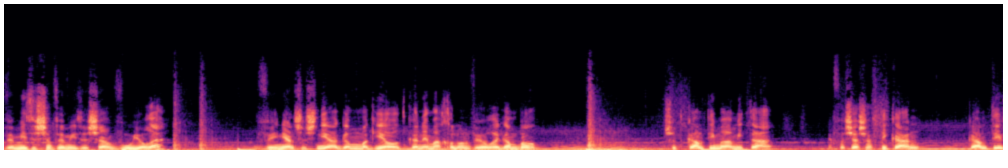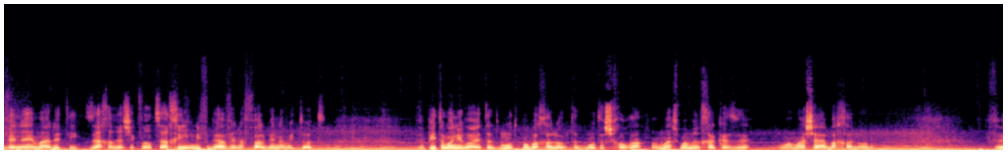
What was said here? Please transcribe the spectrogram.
ומי זה שם ומי זה שם, והוא יורה. ועניין של שנייה גם מגיע עוד קנה מהחלון ויורה גם בו. פשוט קמתי מהמיטה, איפה שישבתי כאן, קמתי ונעמדתי. זה אחרי שכבר צחי נפגע ונפל בין המיטות. ופתאום אני רואה את הדמות פה בחלון, את הדמות השחורה, ממש במרחק הזה, הוא ממש היה בחלון. ו...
